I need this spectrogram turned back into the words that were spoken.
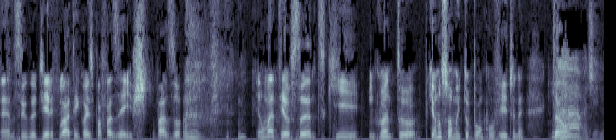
É, no segundo dia ele falou, ah, tem coisa pra fazer e vazou. E o Matheus Santos que, enquanto... Porque eu não sou muito bom com vídeo, né? Então, Ah, imagina.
